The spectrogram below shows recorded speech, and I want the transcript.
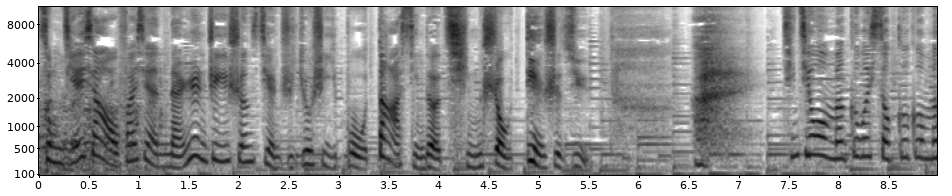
总结一下，我发现男人这一生简直就是一部大型的禽兽电视剧。唉，亲亲我们各位小哥哥们，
